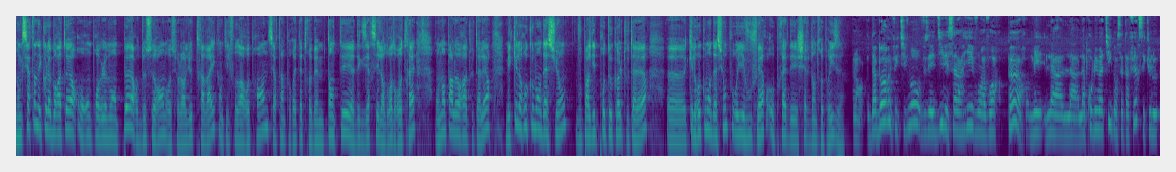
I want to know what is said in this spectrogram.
Donc certains des collaborateurs auront probablement peur de se rendre sur leur lieu de travail quand il faudra reprendre. Certains pourraient être même tentés d'exercer leur droit de retrait. On en parlera tout à l'heure. Mais quelles recommandations, vous parliez de protocole tout à l'heure, euh, quelles recommandations pourriez-vous faire auprès des chefs d'entreprise? Alors d'abord, effectivement, vous avez dit les salariés vont avoir peur mais la, problématique dans cette affaire, c'est que le,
